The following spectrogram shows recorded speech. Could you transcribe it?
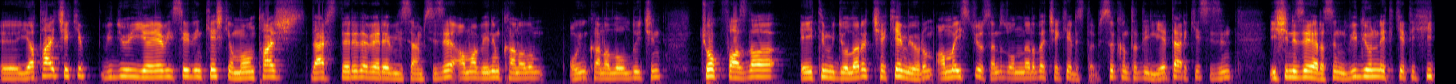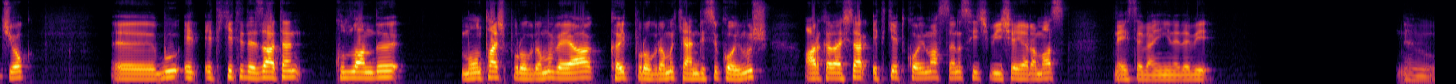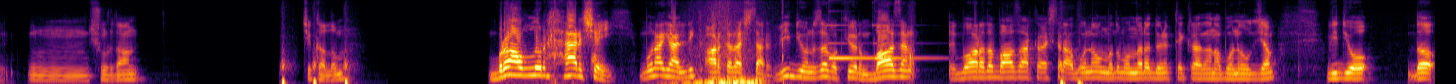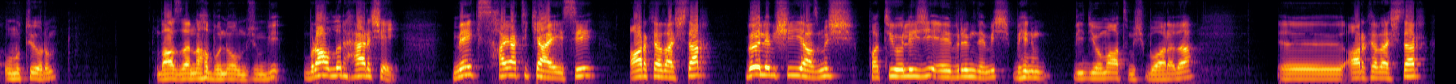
E, yatay çekip videoyu yayabilseydin keşke montaj dersleri de verebilsem size ama benim kanalım oyun kanalı olduğu için çok fazla eğitim videoları çekemiyorum ama istiyorsanız onları da çekeriz tabii. Sıkıntı değil. Yeter ki sizin işinize yarasın. Videonun etiketi hiç yok. E, bu et- etiketi de zaten kullandığı montaj programı veya kayıt programı kendisi koymuş. Arkadaşlar etiket koymazsanız hiçbir işe yaramaz. Neyse ben yine de bir e, şuradan çıkalım. Brawler her şey. Buna geldik arkadaşlar. Videonuza bakıyorum. Bazen e, bu arada bazı arkadaşlar abone olmadım. Onlara dönüp tekrardan abone olacağım. Videoda unutuyorum. Bazılarına abone olmuşum. Brawler her şey. Max hayat hikayesi. Arkadaşlar böyle bir şey yazmış. Patiyoloji evrim demiş. Benim videomu atmış bu arada. Ee, arkadaşlar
